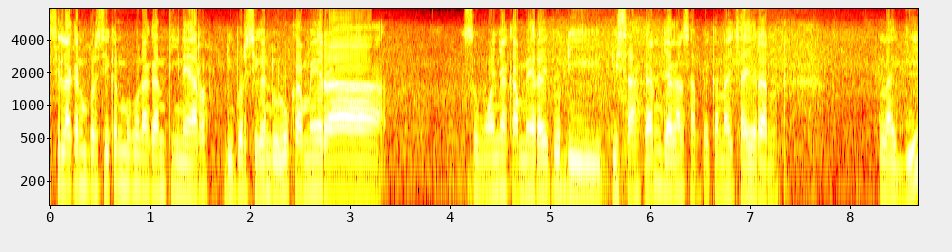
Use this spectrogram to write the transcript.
silakan bersihkan menggunakan thinner dibersihkan dulu kamera. Semuanya kamera itu dipisahkan jangan sampai kena cairan lagi.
